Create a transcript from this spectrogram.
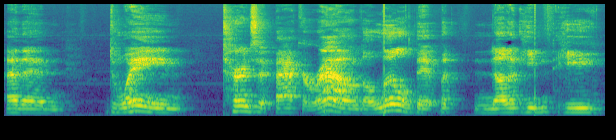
and then Dwayne turns it back around a little bit, but none of he he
